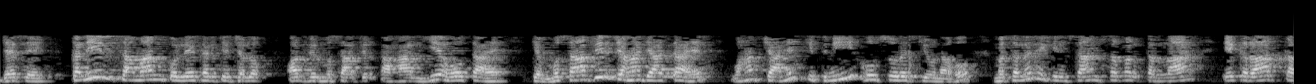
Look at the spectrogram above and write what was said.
जैसे कलील सामान को लेकर के चलो। और फिर मुसाफिर का हाल ये होता है कि मुसाफिर जहाँ जाता है, वहाँ चाहे कितनी खूबसूरत क्यों ना हो। मसलन एक इंसान सफ़र कर रहा है, एक रात का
